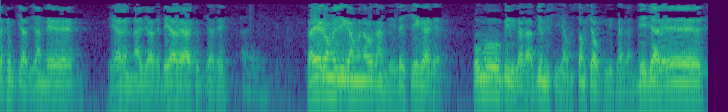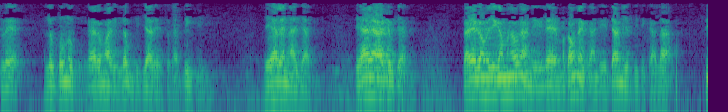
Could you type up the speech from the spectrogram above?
အထုတ်ကြပြန်တယ်တရားလည်းနာကြတယ်တရားလည်းအထုတ်ကြတယ်ကာယကံဝစီကံမနောကံတွေလည်းရှင်းကြတဲ့ဘုံမိုးပိရိကလာအပြစ်မရှိအောင်စောင့်ရှောက်ပိရိကလာနေကြတယ်ဆိုတဲ့အလုတ်သုံးလုတ်ကိုဒကာရမတွေလုပ်နေကြတယ်ဆိုတာသိနေပြီတရားလည်းနာကြတယ်တရားလည်းအထုတ်ကြတယ်ကာယကံဝစီကံမနောကံတွေလည်းမကောင်းတဲ့ကံတွေတားမြစ်ပိရိကလာ သိ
